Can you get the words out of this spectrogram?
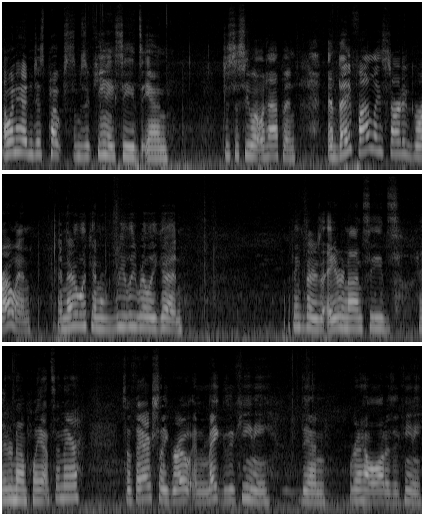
I went ahead and just poked some zucchini seeds in just to see what would happen. And they finally started growing and they're looking really, really good. I think there's eight or nine seeds, eight or nine plants in there. So if they actually grow and make zucchini, then we're gonna have a lot of zucchini.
